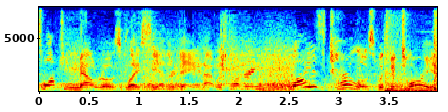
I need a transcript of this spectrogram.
was watching Melrose Place the other day, and I was wondering, why is Carlos with Victoria?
